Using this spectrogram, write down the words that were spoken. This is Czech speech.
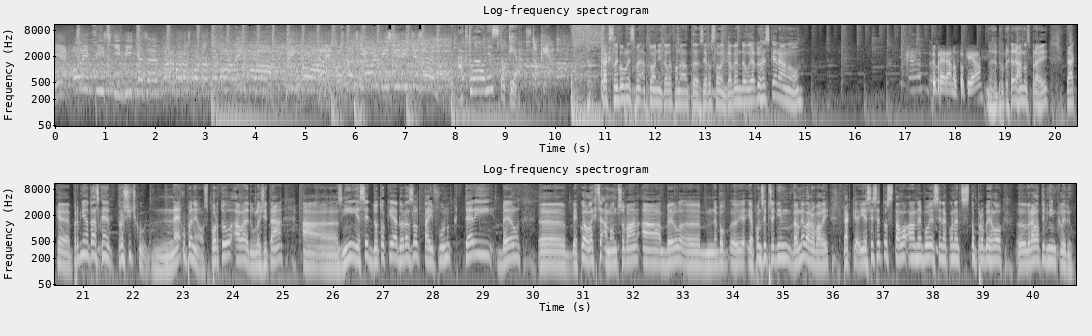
je olympijským vítězem. Barbara Spotaková, Linková, Linková, David Kostelský je olympijským vítězem. Aktuálně z Tokia. Z Tokia. Tak slibovali jsme aktuální telefonát s Jaroslavem Gavendou. Jardo, hezké ráno. Dobré ráno z Tokia. Dobré ráno z Prahy. Tak eh, první otázka je trošičku ne úplně o sportu, ale důležitá a eh, zní, jestli do Tokia dorazil tajfun, který byl e, jako lehce anoncován a byl, nebo Japonci před ním velmi varovali, tak jestli se to stalo, anebo jestli nakonec to proběhlo v relativním klidu.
